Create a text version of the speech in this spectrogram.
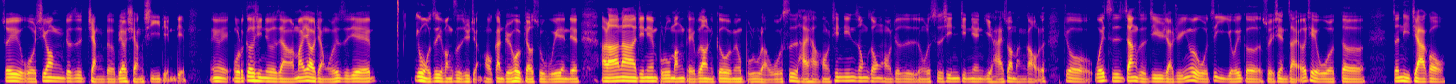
所以我希望就是讲的比较详细一点点。因为我的个性就是这样，那要讲我就直接用我自己方式去讲，哦感觉会比较舒服一点点。好啦，那今天 Blue Monday 不知道你各位有没有 Blue 啦？我是还好哈，轻轻松松哈，就是我的时薪今天也还算蛮高的，就维持这样子继续下去。因为我自己有一个水线在，而且我的整体架构。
